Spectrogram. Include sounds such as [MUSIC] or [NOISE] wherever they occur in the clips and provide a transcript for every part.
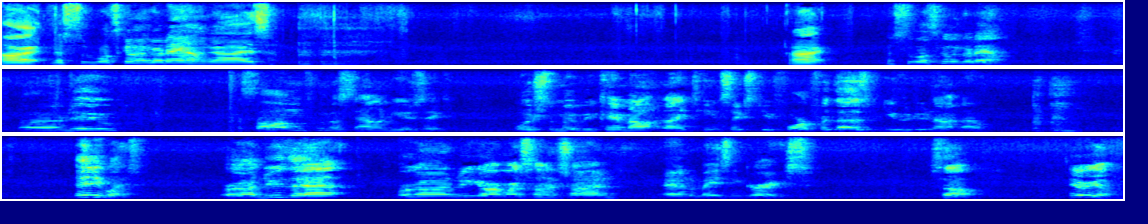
Alright, this is what's going to go down, guys. [CLEARS THROAT] Alright, this is what's going to go down. I'm going to do a song from The Sound Music, which the movie came out in 1964, for those of you who do not know. [CLEARS THROAT] Anyways, we're going to do that. We're going to do You Are My Sunshine and Amazing Grace. So, here we go.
